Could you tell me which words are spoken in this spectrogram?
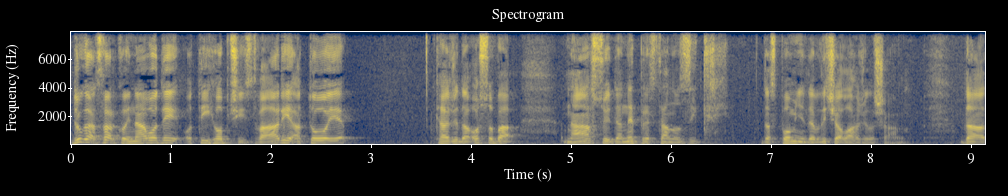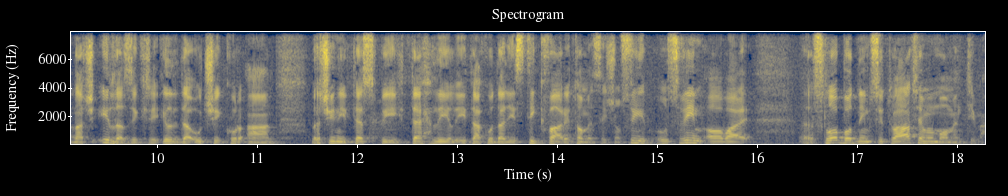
Druga stvar koju navode od tih općih stvari, a to je, kaže da osoba nastoji da neprestano zikri, da spominje da veliča Allah Želešanu. Da, znači, ili da zikri, ili da uči Kur'an, da čini tespih, tehlil i tako dalje, stikvar i tome slično. Svi, u svim ovaj slobodnim situacijama u momentima.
